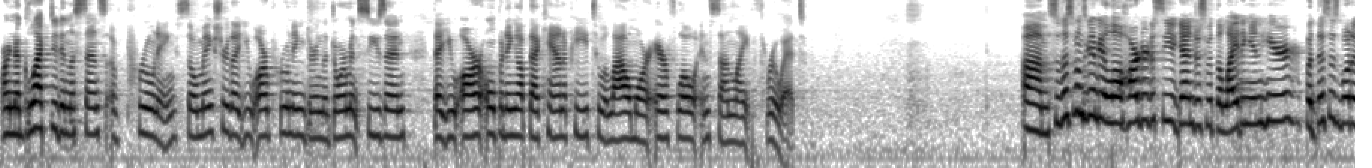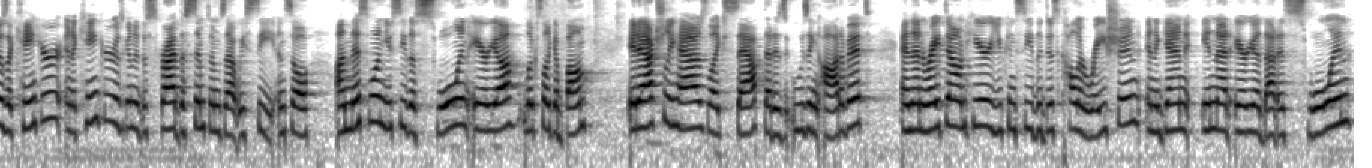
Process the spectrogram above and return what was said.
are neglected in the sense of pruning. So make sure that you are pruning during the dormant season, that you are opening up that canopy to allow more airflow and sunlight through it. Um, so this one's going to be a little harder to see again just with the lighting in here, but this is what is a canker, and a canker is going to describe the symptoms that we see. And so on this one, you see the swollen area, looks like a bump, it actually has like sap that is oozing out of it. And then right down here, you can see the discoloration. And again, in that area that is swollen.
